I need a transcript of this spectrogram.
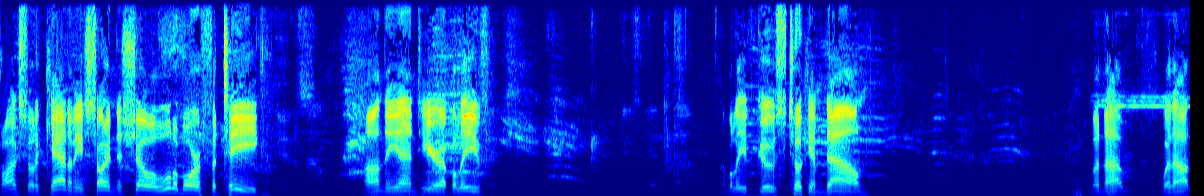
Clarksville Academy starting to show a little more fatigue on the end here. I believe I believe Goose took him down, but not without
